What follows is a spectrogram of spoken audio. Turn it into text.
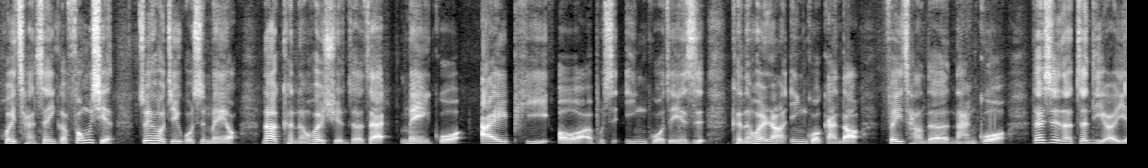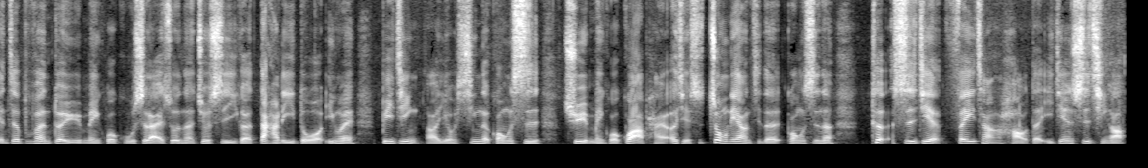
会产生一个风险，最后结果是没有，那可能会选择在美国。IPO 而不是英国这件事，可能会让英国感到非常的难过。但是呢，整体而言，这部分对于美国股市来说呢，就是一个大利多，因为毕竟啊，有新的公司去美国挂牌，而且是重量级的公司呢，特是件非常好的一件事情啊。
